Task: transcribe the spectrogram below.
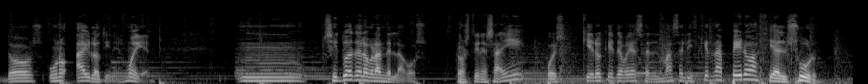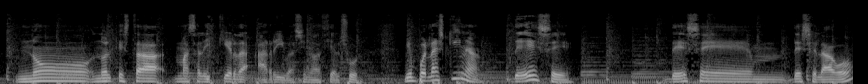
2, 1, ahí lo tienes, muy bien. Mm, sitúate los grandes lagos. Los tienes ahí, pues quiero que te vayas más a la izquierda, pero hacia el sur. No, no el que está más a la izquierda arriba, sino hacia el sur. Bien, pues la esquina de ese, de ese, mm, de ese lago,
